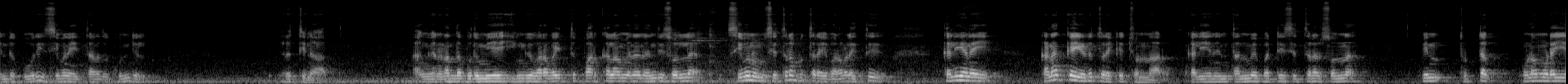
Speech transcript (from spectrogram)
என்று கூறி சிவனை தனது குன்றில் நிறுத்தினார். அங்கு நடந்த புதுமையை இங்கு வரவைத்து பார்க்கலாம் என நந்தி சொல்ல சிவனும் சித்திரபுத்தரை வரவழைத்து கலியனை கணக்கை எடுத்துரைக்கச் சொன்னார். கலியனின் தன்மை பற்றி சித்திரர் சொன்ன பின் துட்ட குணமுடைய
